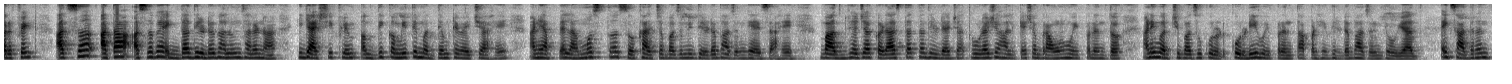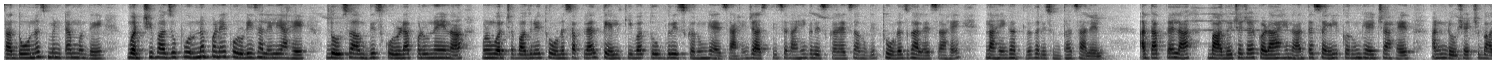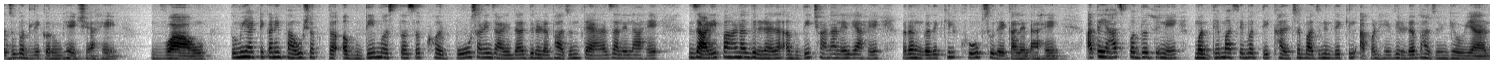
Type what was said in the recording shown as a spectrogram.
परफेक्ट. असं आता असं काय एकदा धिरडं घालून झालं ना की गॅसची फ्लेम अगदी कमी ते मध्यम ठेवायची आहे आणि आपल्याला मस्त असं खालच्या बाजूने धिरडं भाजून घ्यायचं आहे. बाजूच्या ज्या कडा असतात ना धिरड्याच्या थोड्याशा हलक्याशा ब्राऊन होईपर्यंत आणि वरची बाजू कोरड कोरडी होईपर्यंत आपण हे धिरडं भाजून घेऊयात. एक साधारणतः दोनच मिनटांमध्ये वरची बाजू पूर्णपणे कोरडी झालेली आहे. डोसा अगदीच कोरडा पडू नये ना म्हणून वरच्या बाजूने थोडंसं आपल्याला तेल किंवा तूप ग्रीस करून घ्यायचं आहे. जास्तीचं नाही ग्रीस करायचं अगदी थोडंच घालायचं आहे. नाही घातलं तरीसुद्धा चालेल. आता आपल्याला बाजूच्या ज्या कडा आहे ना त्या सैल करून घ्यायच्या आहेत आणि डोशाची बाजू बदली करून घ्यायची आहे. वाव! तुम्ही या ठिकाणी पाहू शकता अगदी मस्त असं खरपूस आणि जाळीदार धिरडं भाजून तयार झालेलं आहे. जाळी पाहणं दिरड्याला अगदी छान आलेली आहे. रंग देखील खूप सुरेख आलेला आहे. आता याच पद्धतीने मध्यमासेवरती खालच्या बाजूने देखील आपण हे धिरडं भाजून घेऊयात.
